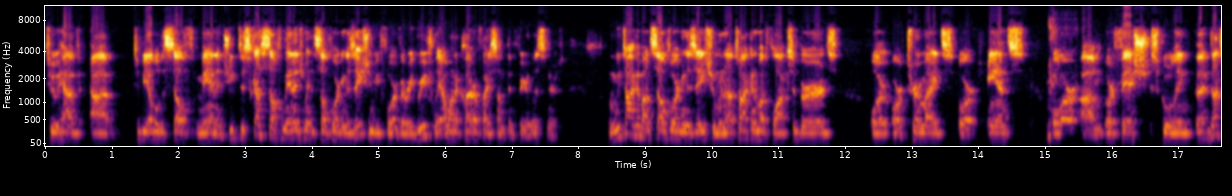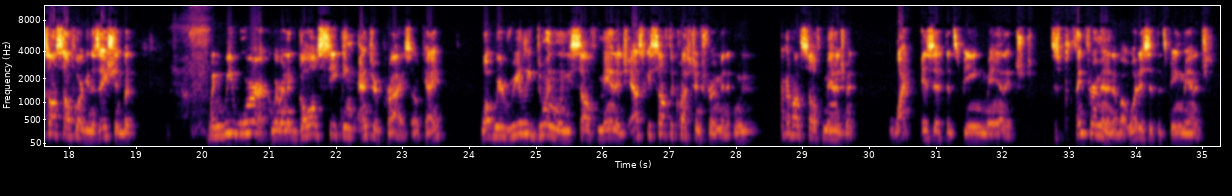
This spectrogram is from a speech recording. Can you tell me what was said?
to have uh, to be able to self-manage. You discussed self-management and self-organization before, very briefly. I want to clarify something for your listeners. When we talk about self-organization, we're not talking about flocks of birds, or or termites, or ants, or um, or fish schooling. That, that's all self-organization, but when we work, we're in a goal seeking enterprise, okay? What we're really doing when we self manage, ask yourself the question for a minute. When we talk about self management, what is it that's being managed? Just think for a minute about what is it that's being managed.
